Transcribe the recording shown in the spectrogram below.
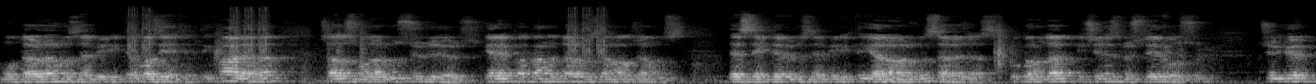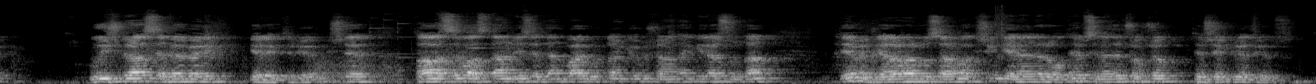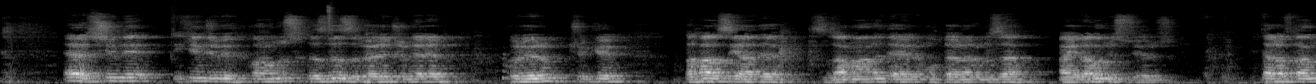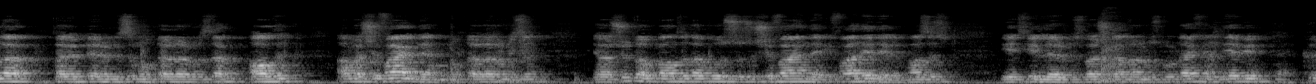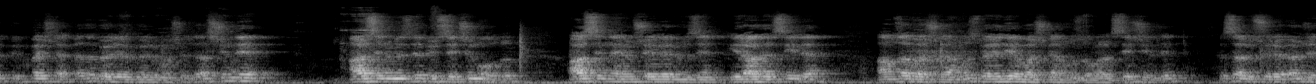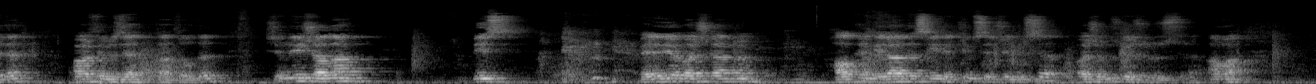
muhtarlarımızla birlikte vaziyet ettik. Hala da çalışmalarımızı sürdürüyoruz. Gerek bakanlıklarımızdan alacağımız desteklerimizle birlikte yaralarımızı saracağız. Bu konuda içiniz müşteri olsun. Çünkü bu iş biraz seferberlik gerektiriyor. İşte ta Sivas'tan, Rize'den, Bayburt'tan, Gümüşhane'den, Giresun'dan değil mi? Yaralarımızı sarmak için gelenler oldu. Hepsine de çok çok teşekkür ediyoruz. Evet, şimdi ikinci bir konumuz. Hızlı hızlı böyle cümleler kuruyorum. Çünkü daha ziyade zamanı değerli muhtarlarımıza ayıralım istiyoruz. Bir taraftan da taleplerimizi muhtarlarımızdan aldık. Ama şifayen de muhtarlarımızın ya şu toplantıda bu hususu şifayen de ifade edelim. Hazır yetkililerimiz, başkanlarımız buradayken diye bir 40-45 dakikada böyle bir bölüm açacağız. Şimdi Arsin'imizde bir seçim oldu. Arsin'de hemşehrilerimizin iradesiyle Hamza Başkanımız belediye başkanımız olarak seçildi. Kısa bir süre önce de partimize katıldı. Şimdi inşallah biz belediye başkanının halkın iradesiyle kim seçilmişse başımız gözümüz üstüne. Ama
